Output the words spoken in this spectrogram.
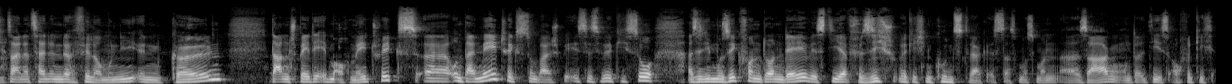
ja. seinerzeit in der Philharmonie in Köln dann später eben auch Matrix. Äh, und bei Matrix zum Beispiel ist es wirklich so, also die Musik von Don Davis, die ja für sich wirklich ein Kunstwerk ist, das muss man äh, sagen. Und die ist auch wirklich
